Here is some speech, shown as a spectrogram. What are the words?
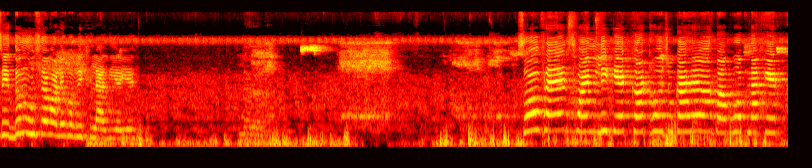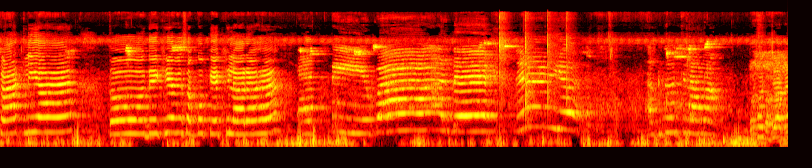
Sidhu Moose वाले को भी खिला दिया ये सो फाइनली केक कट हो चुका है और बाबू अपना केक काट लिया है। तो देखिए अभी सबको केक खिला रहा है। हैप्पी बर्थडे अब तो चलावा बहुत ज़्यादा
